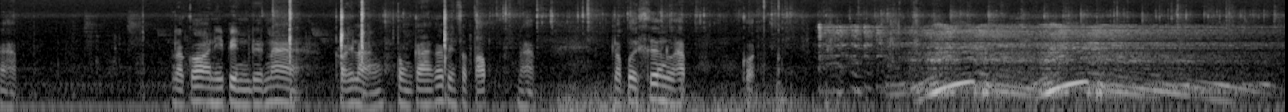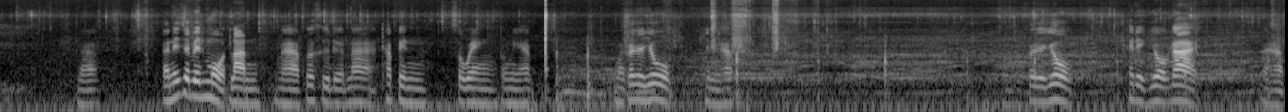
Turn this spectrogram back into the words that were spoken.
นะครับ แล้วก็อันนี้เป็นเดินหน้าถอยหลังตรงกลางก็เป็นสต็อปนะครับ เราเปิดเครื่องดูครับ กด นะครับ อันนี้จะเป็นโหมดรันนะครับ ก็คือเดินหน้าถ้าเป็นสวงตรงนี้ครับ มันก็จะโยกเห็นไหมครับ ก็จะโยกให้เด็กโยกได้นะครับ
